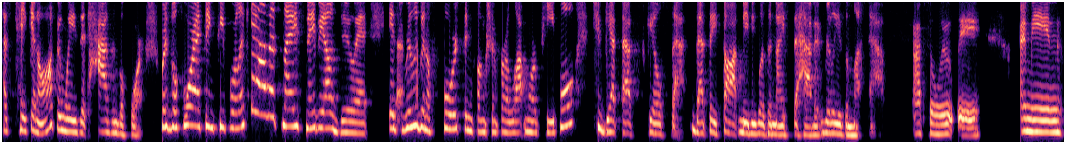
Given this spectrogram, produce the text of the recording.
has taken off in ways it hasn't before. Whereas before, I think people were like, yeah, that's nice. Maybe I'll do it. It's really been a forcing function for a lot more people to get that skill set that they thought maybe was a nice to have. It really is a must have. Absolutely. I mean,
